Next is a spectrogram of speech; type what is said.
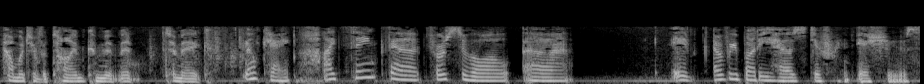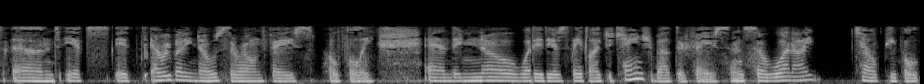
how much of a time commitment to make? Okay. I think that, first of all, uh, it, everybody has different issues, and it's it. Everybody knows their own face, hopefully, and they know what it is they'd like to change about their face. And so, what I tell people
